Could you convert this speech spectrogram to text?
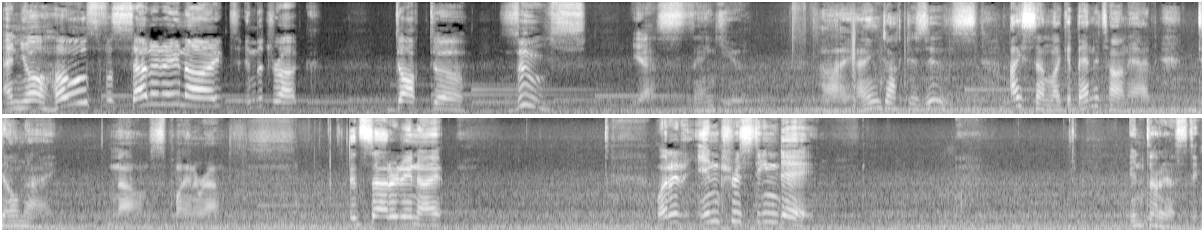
And your host for Saturday night in the truck, Dr. Zeus. Yes, thank you. Hi, I'm Dr. Zeus. I sound like a Benetton ad, don't I? No, I'm just playing around. It's Saturday night. What an interesting day. Interesting.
